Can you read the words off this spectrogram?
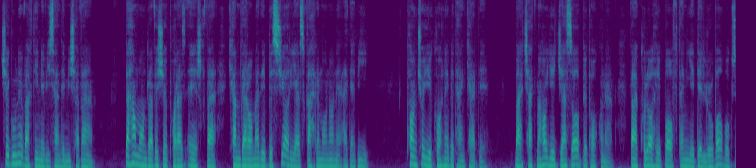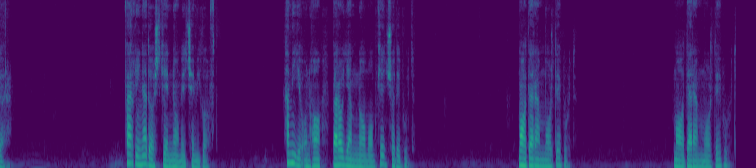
چگونه وقتی نویسنده می شوم به همان روش پر از عشق و کم درآمد بسیاری از قهرمانان ادبی پانچوی کهنه به تن کرده و چکمه های جذاب بپا کنم و کلاه بافتنی دلربا بگذارم. فرقی نداشت که نامه چه می گفت. همه آنها برایم ناممکن شده بود. مادرم مرده بود. مادرم مرده بود.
